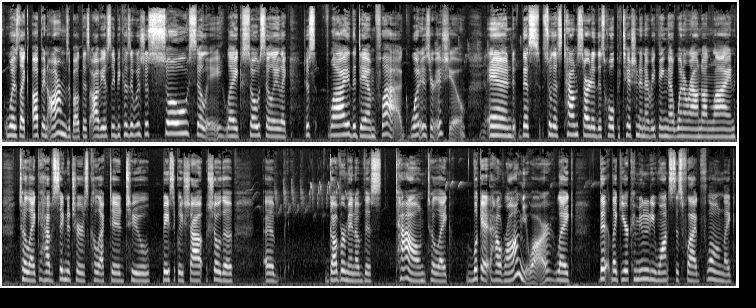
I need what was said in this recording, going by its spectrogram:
was like up in arms about this obviously because it was just so silly like so silly like just fly the damn flag what is your issue and this so this town started this whole petition and everything that went around online to like have signatures collected to basically show, show the uh, government of this town to like look at how wrong you are. Like that like your community wants this flag flown like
